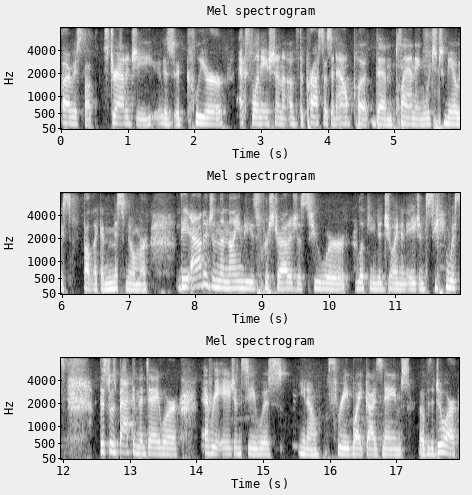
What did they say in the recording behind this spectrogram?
I always thought strategy is a clear explanation of the process and output than planning, which to me always felt like a misnomer. The adage in the 90s for strategists who were looking to join an agency was this was back in the day where every agency was you know, three white guys' names over the door.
